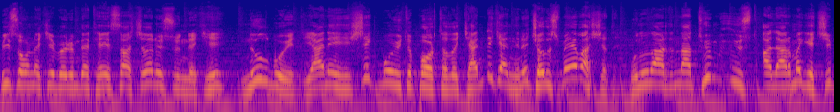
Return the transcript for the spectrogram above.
Bir sonraki bölümde tesisatçılar üstündeki null boyut yani hiçlik boyutu portalı kendi kendine çalışmaya başladı. Bunun ardından tüm üst alarma geçip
